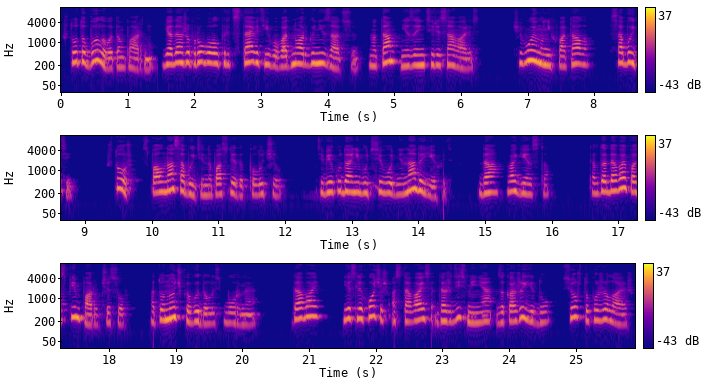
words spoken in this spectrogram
Что-то было в этом парне. Я даже пробовал представить его в одну организацию, но там не заинтересовались. Чего ему не хватало? Событий. Что ж, сполна событий напоследок получил. Тебе куда-нибудь сегодня надо ехать? Да, в агентство. Тогда давай поспим пару часов, а то ночка выдалась бурная. Давай, если хочешь, оставайся, дождись меня, закажи еду, все, что пожелаешь.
